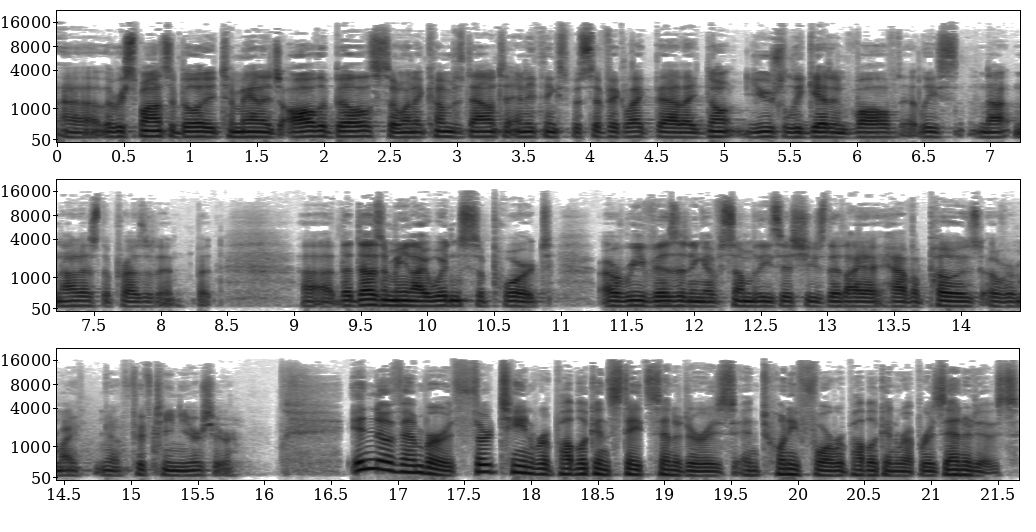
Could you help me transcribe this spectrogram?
uh, the responsibility to manage all the bills. So when it comes down to anything specific like that, I don't usually get involved. At least not not as the president, but. Uh, that doesn't mean I wouldn't support a revisiting of some of these issues that I have opposed over my you know, 15 years here. In November, 13 Republican state senators and 24 Republican representatives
